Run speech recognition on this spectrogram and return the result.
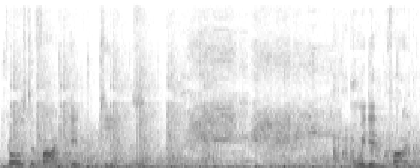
The goal is to find hidden keys. We didn't find them.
